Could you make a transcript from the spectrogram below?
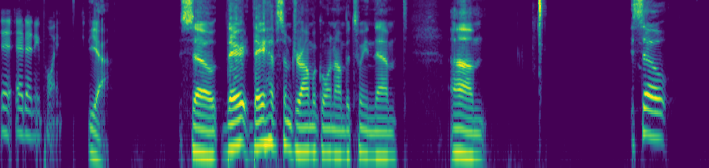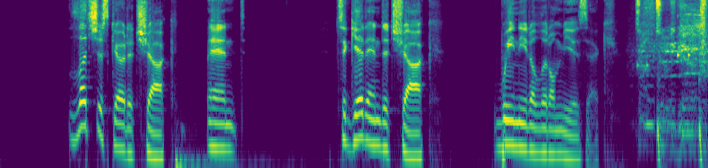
i- at any point. Yeah. So they they have some drama going on between them. Um so let's just go to Chuck and to get into Chuck, we need a little music. Talk to me, girl.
